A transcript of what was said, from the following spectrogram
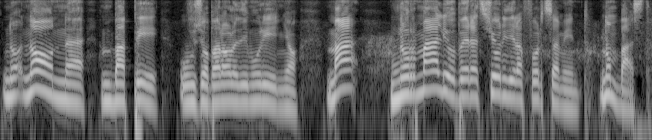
no- non Mbappé, uso parole di Mourinho, ma normali operazioni di rafforzamento. Non basta.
